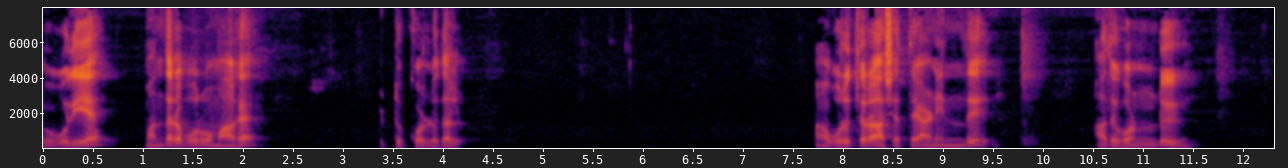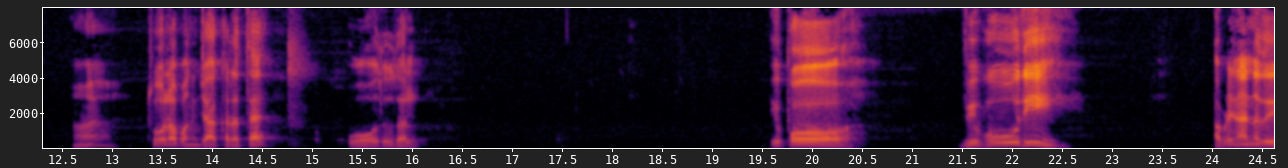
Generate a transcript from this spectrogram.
விபூதியை மந்திரபூர்வமாக இட்டுக்கொள்ளுதல். உருத்திராசத்தை அணிந்து அது கொண்டு ஆ, தூல பஞ்சாக்கரத்தை ஓதுதல். இப்போ விபூதி அப்படின்னா என்னது?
